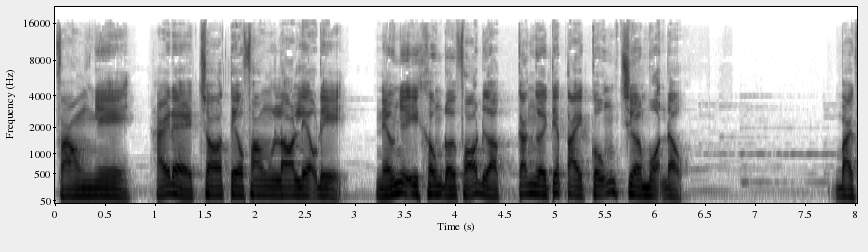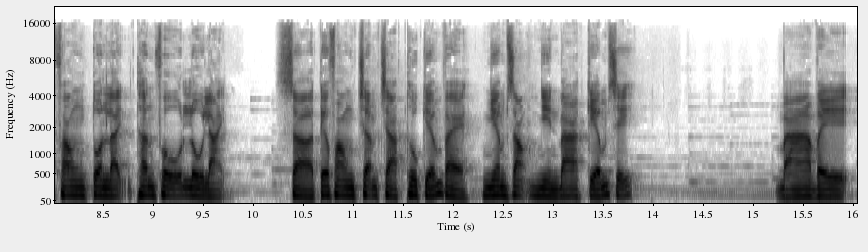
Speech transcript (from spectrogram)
Phong nhi, hãy để cho Tiêu Phong lo liệu đi. Nếu như y không đối phó được, các người tiếp tay cũng chưa muộn đâu. Bạch Phong tuân lệnh thân phụ lùi lại. Sở Tiêu Phong chậm chạp thu kiếm về, nghiêm giọng nhìn ba kiếm sĩ. Ba vị,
